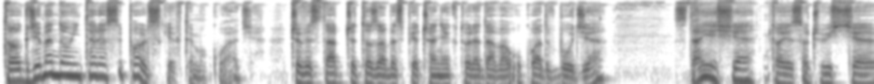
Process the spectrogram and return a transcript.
to gdzie będą interesy polskie w tym układzie? Czy wystarczy to zabezpieczenie, które dawał układ w Budzie, Zdaje się, to jest oczywiście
